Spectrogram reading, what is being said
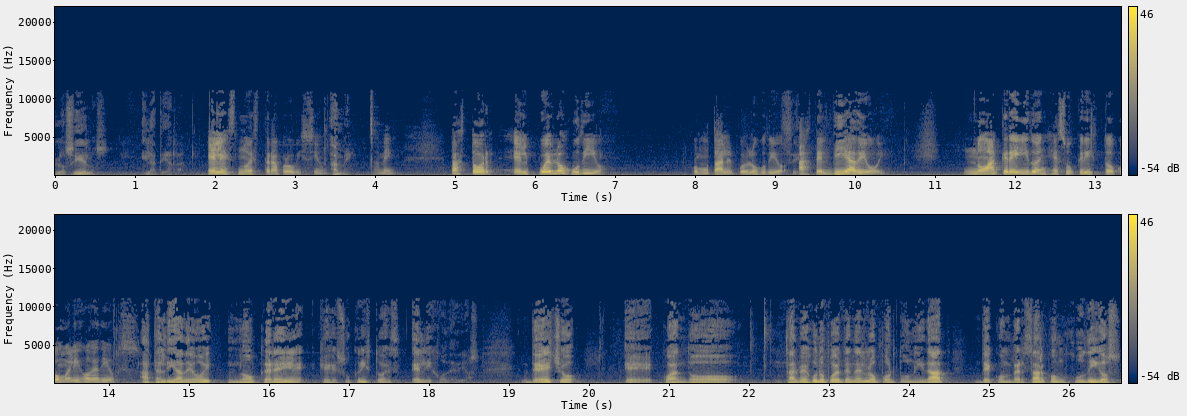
los cielos y la tierra. Él es nuestra provisión. Amén. Amén. Pastor, el pueblo judío, como tal, el pueblo judío, Sí. hasta el día de hoy, no ha creído en Jesucristo como el Hijo de Dios. hasta el día de hoy no cree que Jesucristo es el Hijo de Dios. De hecho, eh, cuando tal vez uno puede tener la oportunidad de conversar con judíos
